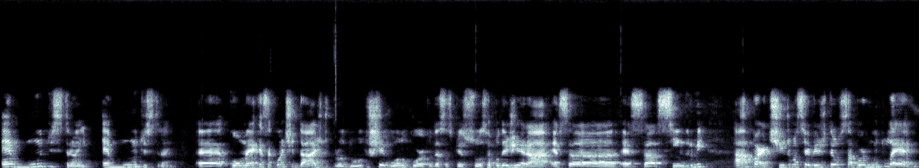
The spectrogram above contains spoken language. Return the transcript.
É muito estranho, é muito estranho. É, como é que essa quantidade de produto chegou no corpo dessas pessoas para poder gerar essa, essa síndrome a partir de uma cerveja ter um sabor muito leve.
